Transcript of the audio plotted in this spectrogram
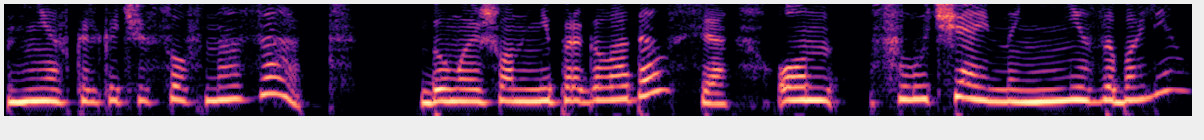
несколько часов назад. Думаешь, он не проголодался? Он случайно не заболел?»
